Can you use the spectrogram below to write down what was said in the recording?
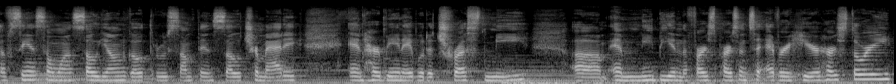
of seeing someone so young go through something so traumatic and her being able to trust me um, and me being the first person to ever hear her story,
